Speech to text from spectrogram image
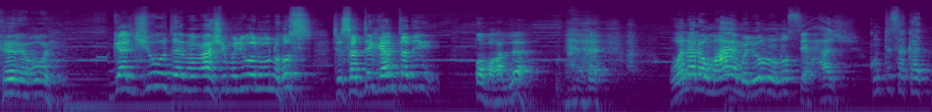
خير يا أبوي. قال شو ده؟ ما معاش مليون ونص. تصدقها أنت دي؟ طبعا لا. وأنا لو معايا مليون ونص يا حاج كنت سكت.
